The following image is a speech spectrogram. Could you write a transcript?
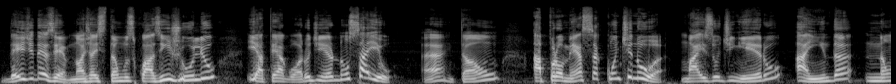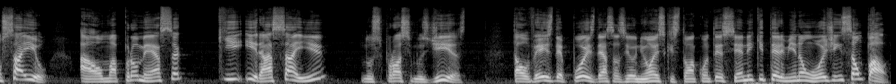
Desde dezembro. Nós já estamos quase em julho e até agora o dinheiro não saiu. É? Então, a promessa continua, mas o dinheiro ainda não saiu. Há uma promessa que irá sair nos próximos dias, talvez depois dessas reuniões que estão acontecendo e que terminam hoje em São Paulo.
